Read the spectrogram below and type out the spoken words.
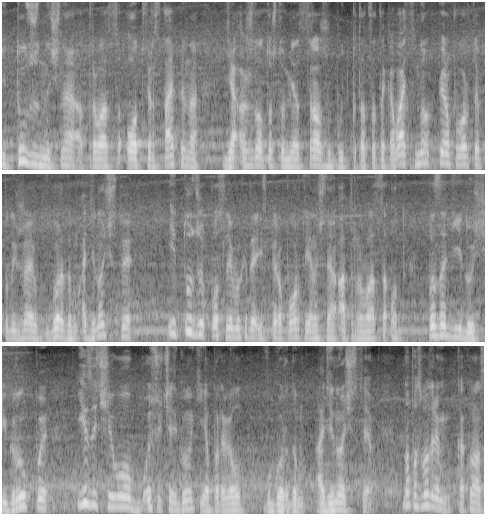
и тут же начинаю отрываться от Ферстаппина. Я ожидал то, что меня сразу же будет пытаться атаковать, но к первому повороту я подъезжаю в городом одиночестве. И тут же после выхода из первого поворота я начинаю отрываться от позади идущей группы, из-за чего большую часть гонки я провел в городом одиночестве. Но посмотрим, как у нас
